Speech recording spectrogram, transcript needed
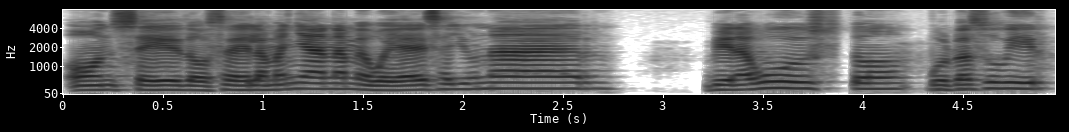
11, 12 de la mañana, me voy a desayunar, bien a gusto, vuelvo a subir,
